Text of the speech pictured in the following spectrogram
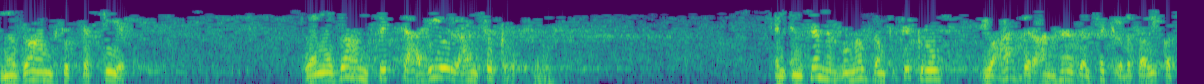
نظام في التفكير ونظام في التعبير عن فكره. الإنسان المنظم في فكره يعبر عن هذا الفكر بطريقة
